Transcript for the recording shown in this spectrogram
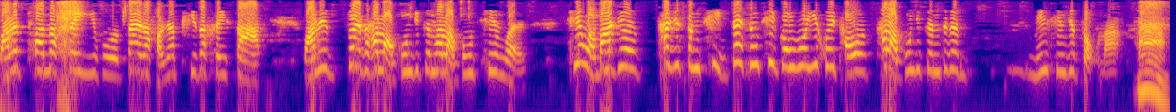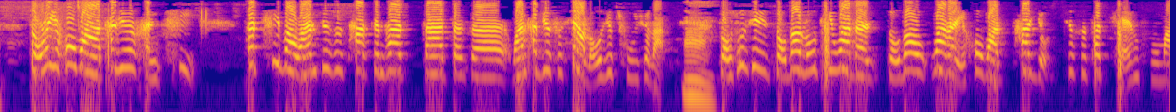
完了穿着黑衣服，戴着好像披着黑纱，完了拽着她老公就跟她老公亲吻，亲我妈就她就生气，再生气功夫一回头，她老公就跟这个明星就走了。嗯。走了以后吧，她就很气。她气吧完就是她跟她她这个完她就是下楼就出去了，嗯，走出去走到楼梯外边，走到外边以后吧，她有就是她前夫嘛，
